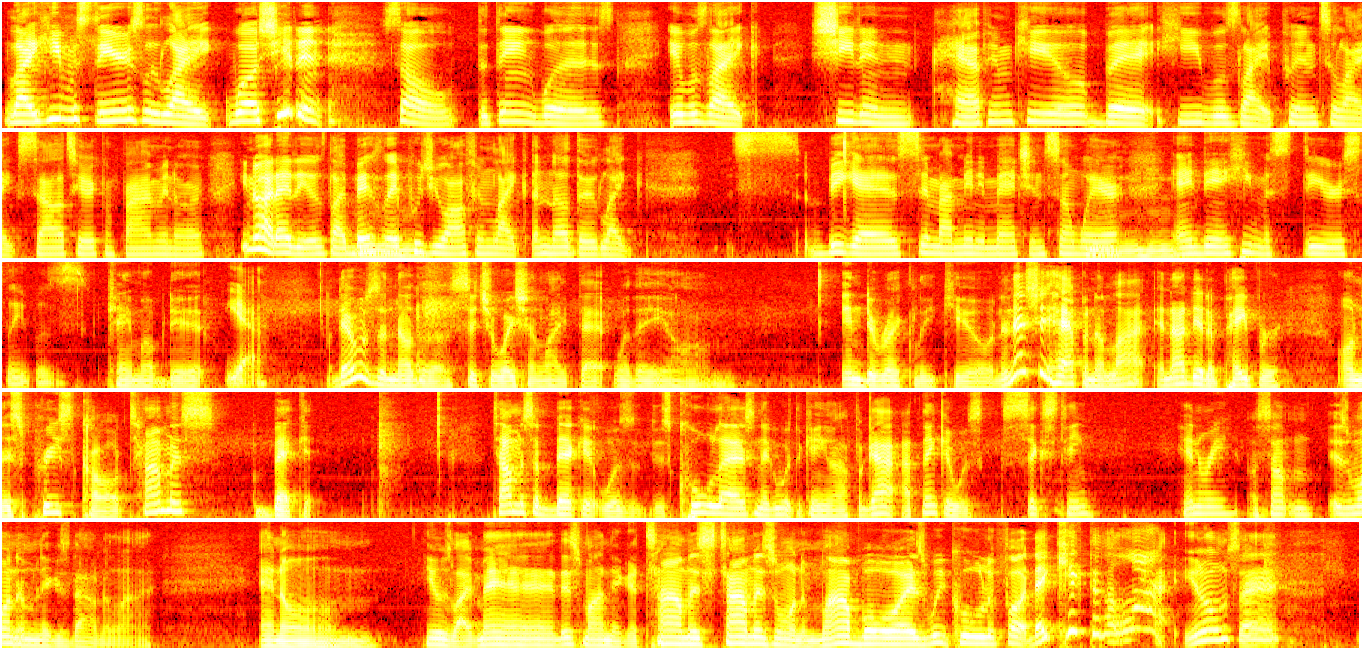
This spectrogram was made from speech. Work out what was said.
like he mysteriously like well she didn't so the thing was it was like she didn't have him killed but he was like put into like solitary confinement or you know how that is like basically they mm-hmm. put you off in like another like big ass semi mini mansion somewhere mm-hmm. and then he mysteriously was Came up dead. yeah There was another situation like that where they um indirectly killed, and that shit happened a lot. And I did a paper on this priest called Thomas Becket. Thomas Becket was this cool ass nigga with the king. I forgot. I think it was 16 Henry or something. Is one of them niggas down the line. And um he was like, Man, this my nigga Thomas. Thomas, one of my boys. We cool as fuck. They kicked it a lot. You know what I'm saying?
